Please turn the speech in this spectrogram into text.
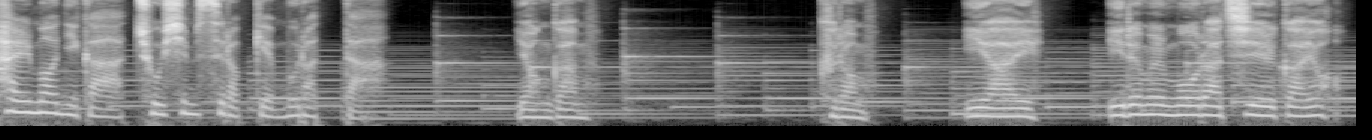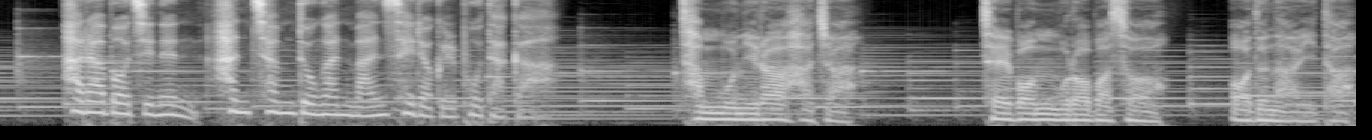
할머니가 조심스럽게 물었다. 영감. 그럼 이 아이 이름을 뭐라 지을까요? 할아버지는 한참 동안 만세력을 보다가 산문이라 하자. 세 번 물어봐서 얻은 아이다.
